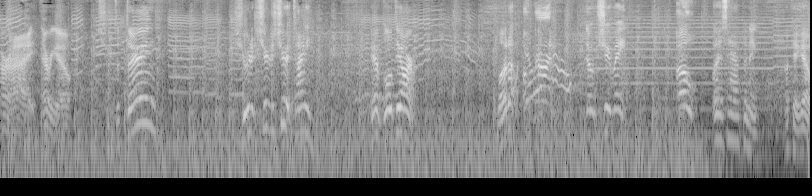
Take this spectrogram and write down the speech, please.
Alright, there we go. Shoot the thing! Shoot it, shoot it, shoot it, Tiny! Yeah, blow up the arm. Blow it up. Oh god! Don't shoot me! Oh, what is happening? Okay, go.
